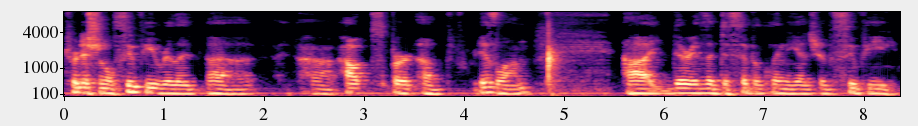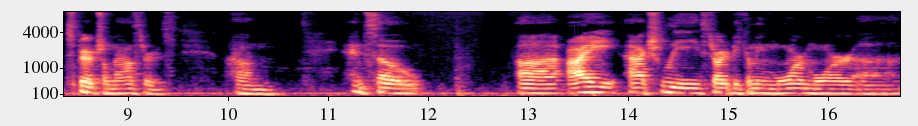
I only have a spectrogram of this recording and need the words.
traditional Sufi uh, uh, outspurt of Islam uh, there is a disciplic lineage of Sufi spiritual masters. Um, and so uh, I actually started becoming more and more, uh,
